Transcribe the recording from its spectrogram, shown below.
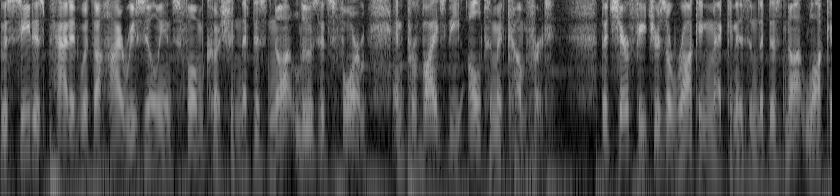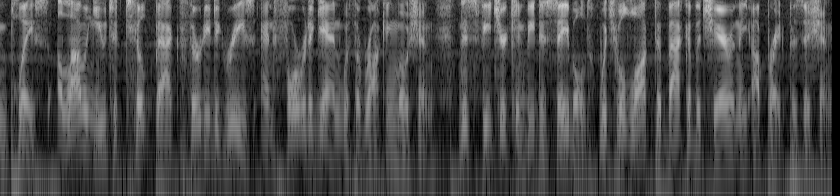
The seat is padded with a high resilience foam cushion that does not lose its form and provides the ultimate comfort. The chair features a rocking mechanism that does not lock in place, allowing you to tilt back 30 degrees and forward again with a rocking motion. This feature can be disabled, which will lock the back of the chair in the upright position.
